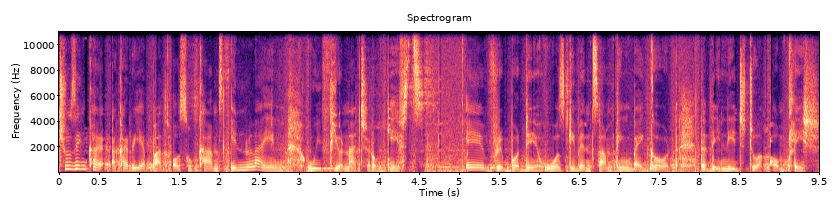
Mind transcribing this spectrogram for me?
choosing a career path also comes in line with your natural gifts. Everybody was given something by God that they need to accomplish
